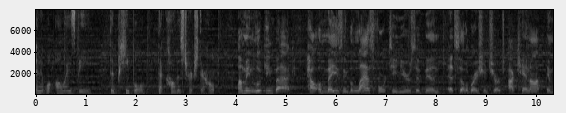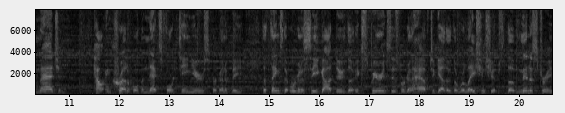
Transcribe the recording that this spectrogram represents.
and it will always be, the people that call this church their home. I mean, looking back, how amazing the last 14 years have been at Celebration Church. I cannot imagine how incredible the next 14 years are going to be. The things that we're going to see God do, the experiences we're going to have together, the relationships, the ministry,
